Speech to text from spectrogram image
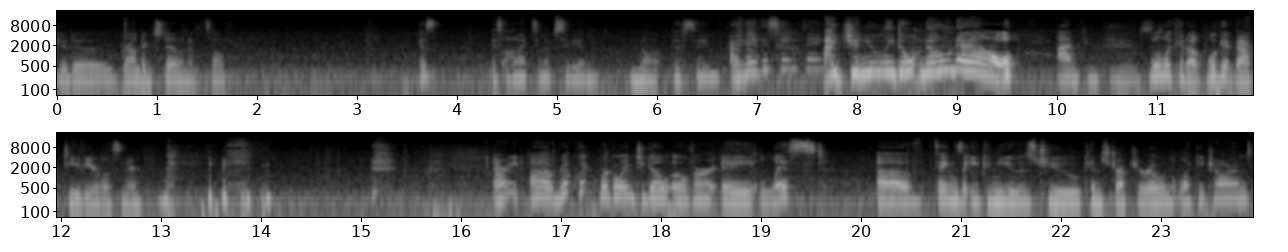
good uh, grounding stone in itself. Is is onyx and obsidian not the same Are thing? they the same thing? I genuinely don't know now. I'm confused. We'll look it up. We'll get back to you, dear listener. All right. Uh, real quick, we're going to go over a list of things that you can use to construct your own lucky charms.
